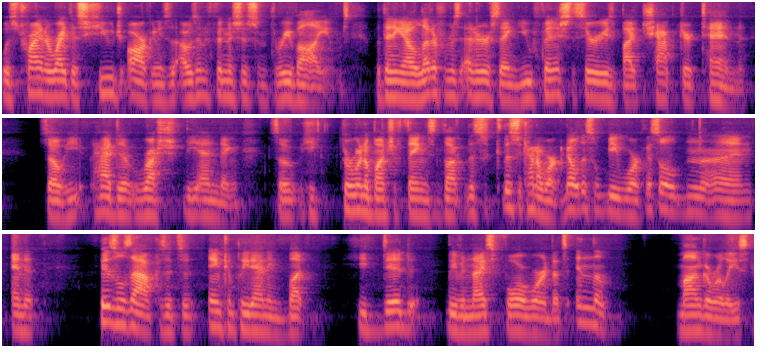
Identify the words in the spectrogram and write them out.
was trying to write this huge arc and he said i was going to finish this in three volumes. But then he got a letter from his editor saying you finished the series by chapter 10 so he had to rush the ending. So he threw in a bunch of things and thought this this will kind of work. No this will be work. This will and, it fizzles out because it's an incomplete ending but he did leave a nice forward that's in the manga release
